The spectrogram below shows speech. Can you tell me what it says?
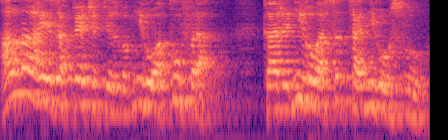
Allah je zapečetio zbog njihova kufra, kaže njihova srca i njihovu sluhu.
